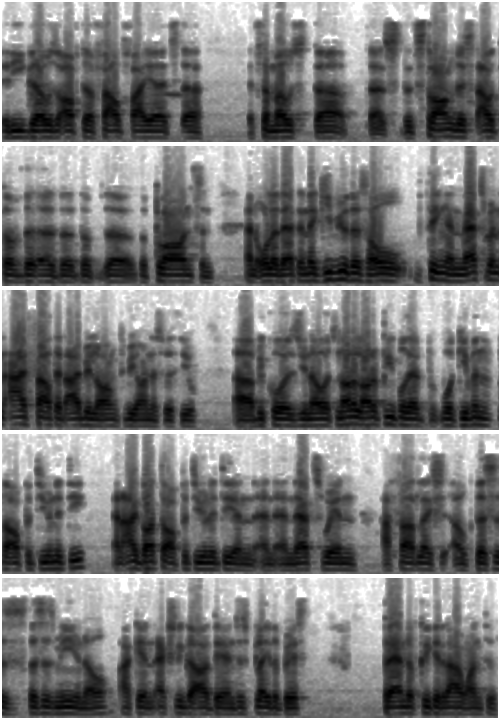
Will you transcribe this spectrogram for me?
regrows after a veld fire. It's the it's the most uh, the, the strongest out of the the, the the the plants and and all of that. And they give you this whole thing. And that's when I felt that I belonged, to be honest with you. Uh, because, you know, it's not a lot of people that were given the opportunity. And I got the opportunity. And, and, and that's when I felt like, oh, this is, this is me, you know. I can actually go out there and just play the best brand of cricket that I want to.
